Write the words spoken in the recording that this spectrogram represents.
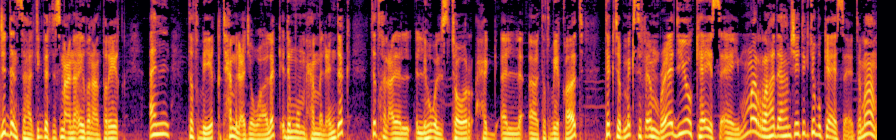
جدا سهل. تقدر تسمعنا أيضا عن طريق التطبيق. تحمل على جوالك. إذا مو محمل عندك تدخل على اللي هو ال store حق التطبيقات تكتب Mix FM Radio KSA. مرة هذا أهم شيء تكتبه KSA. تمام؟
